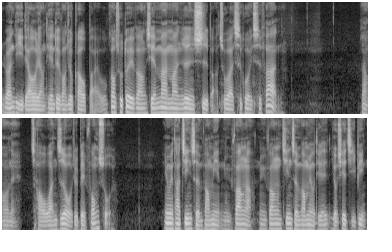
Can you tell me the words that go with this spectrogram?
软体聊了两天，对方就告白。我告诉对方先慢慢认识吧，出来吃过一次饭。然后呢，吵完之后我就被封锁了，因为她精神方面，女方啊，女方精神方面有点有些疾病。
